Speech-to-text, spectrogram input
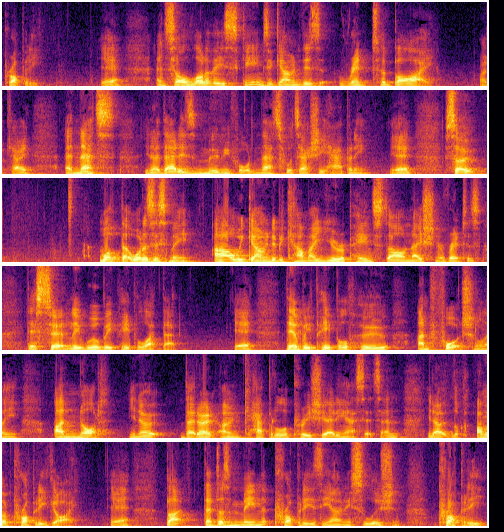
property. Yeah. And so a lot of these schemes are going to this rent to buy okay and that's you know that is moving forward and that's what's actually happening yeah so what, that, what does this mean? Are we going to become a European style nation of renters? There certainly will be people like that. Yeah, there'll be people who, unfortunately, are not, you know, they don't own capital appreciating assets. And, you know, look, I'm a property guy. Yeah, but that doesn't mean that property is the only solution. Property,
